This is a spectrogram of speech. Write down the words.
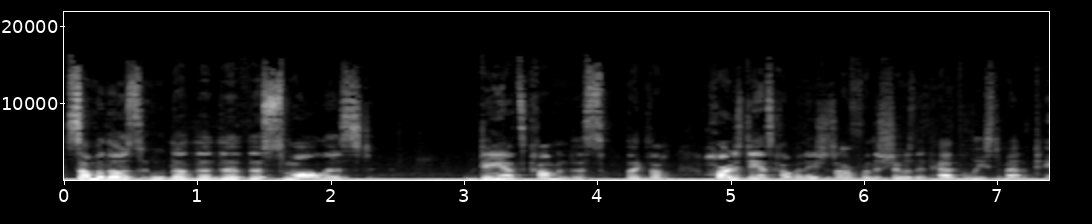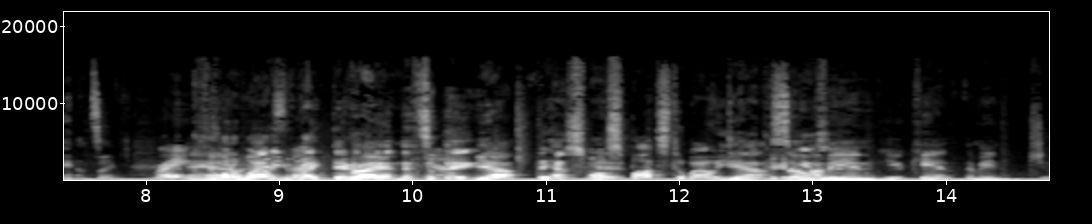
some of those, the the, the, the smallest dance combinations, like the hardest dance combinations, are for the shows that have the least amount of dancing. Right. And- They want to wow you right there, Right. man. That's Yeah. the thing. Yeah. they have small Yeah. spots to wow you. Yeah. So I use it. mean, you can't. I mean, J-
